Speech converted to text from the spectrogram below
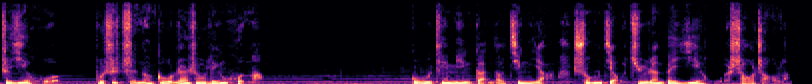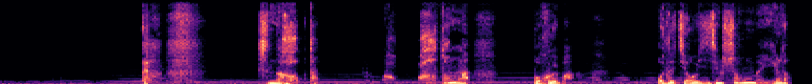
这业火不是只能够燃烧灵魂吗？古天明感到惊讶，双脚居然被业火烧着了，真的好痛，好好痛啊！不会吧，我的脚已经烧没了，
